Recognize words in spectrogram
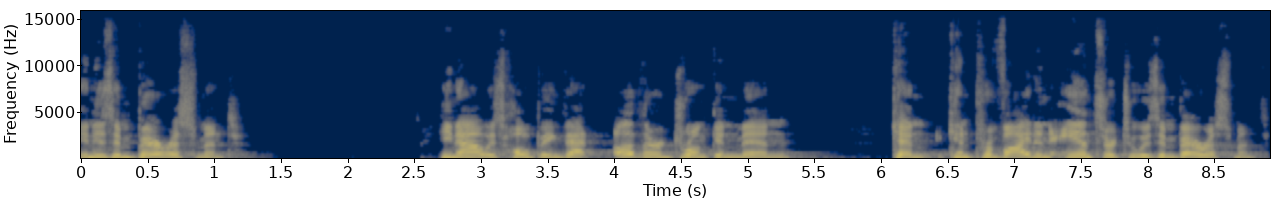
in his embarrassment. He now is hoping that other drunken men can, can provide an answer to his embarrassment.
